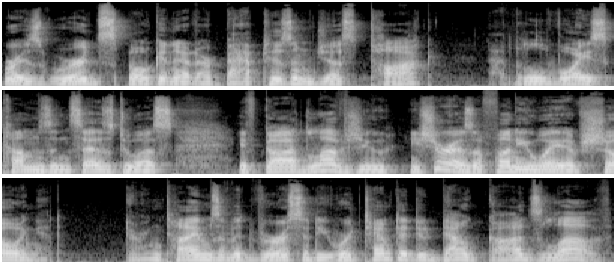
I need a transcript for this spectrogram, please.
Or his words spoken at our baptism just talk? That little voice comes and says to us, If God loves you, he sure has a funny way of showing it. During times of adversity, we're tempted to doubt God's love,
